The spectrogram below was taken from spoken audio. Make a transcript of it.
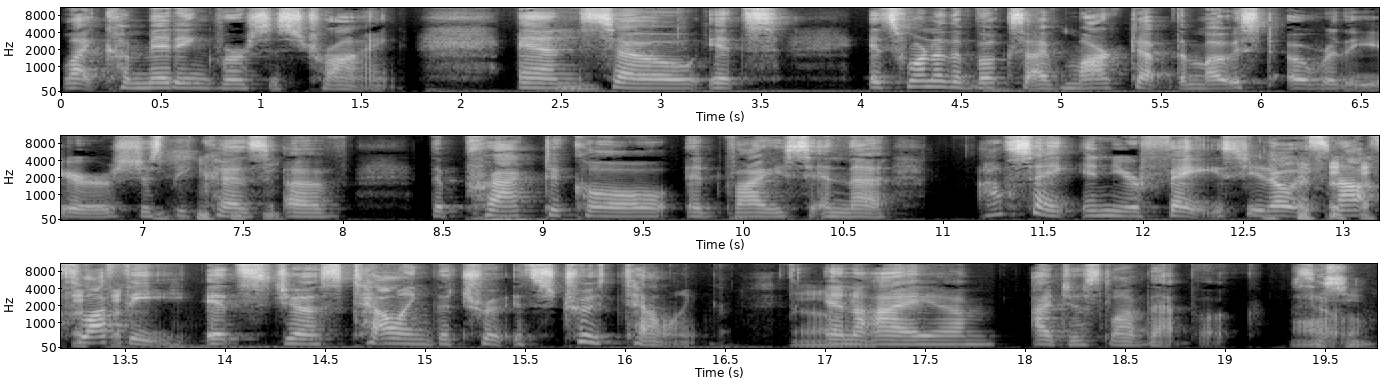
like committing versus trying. And mm. so it's, it's one of the books I've marked up the most over the years just because of the practical advice and the I'll say in your face. You know, it's not fluffy. it's just telling the truth. It's truth telling. Oh. And I um I just love that book. Awesome. So.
